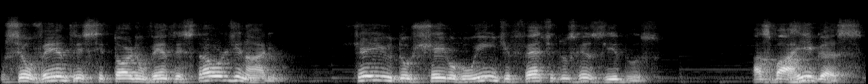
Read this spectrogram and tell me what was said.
O seu ventre se torne um ventre extraordinário, cheio do cheiro ruim de fete dos resíduos. As barrigas,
